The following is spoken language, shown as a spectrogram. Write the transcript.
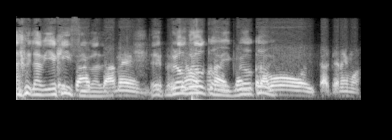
la, viejísima. Exactamente. Eh, bro, bro, tenemos.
